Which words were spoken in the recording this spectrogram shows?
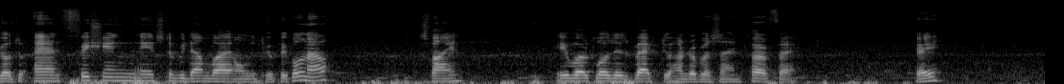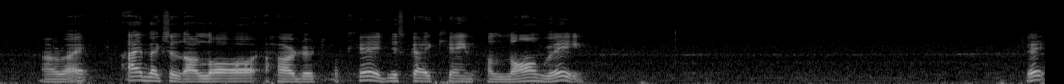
go to, and fishing needs to be done by only two people now. It's fine. A workload is back to 100%. Perfect. Okay. Alright. Ibexes are a lot harder. Okay, this guy came a long way. Okay,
